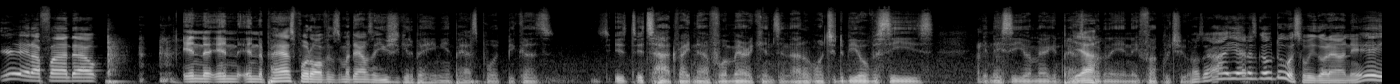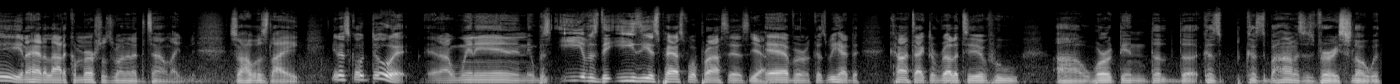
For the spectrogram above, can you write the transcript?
Yeah, and I find out in the in in the passport office, my dad was like, "You should get a Bahamian passport because it, it's hot right now for Americans, and I don't want you to be overseas." And they see your American passport Yeah. and, they, and they fuck with you. I was like, oh yeah, let's go do it. So we go down there, hey, and I had a lot of commercials running at the time, like, so I was like, yeah, let's go do it. And I went in, and it was e- it was the easiest passport process Yeah. ever because we had to contact a relative who uh, worked in the the because because the Bahamas is very slow with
